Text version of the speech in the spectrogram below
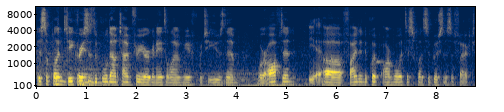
Discipline Discipline. decreases the cooldown time for your grenades, allowing me for, to use them more often. Yeah. Uh, find and equip armor with discipline to boost this effect.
